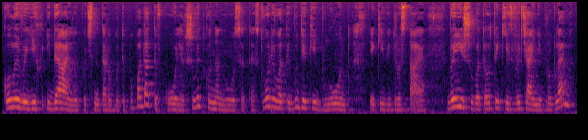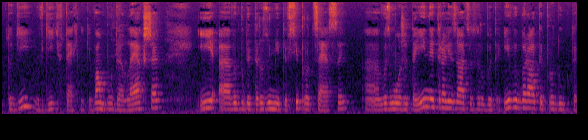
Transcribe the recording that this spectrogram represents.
Коли ви їх ідеально почнете робити, попадати в колір, швидко наносити, створювати будь-який блонд, який відростає, вирішувати отакі звичайні проблеми, тоді вдіть в техніки. Вам буде легше і е, ви будете розуміти всі процеси. Е, ви зможете і нейтралізацію зробити, і вибирати продукти.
